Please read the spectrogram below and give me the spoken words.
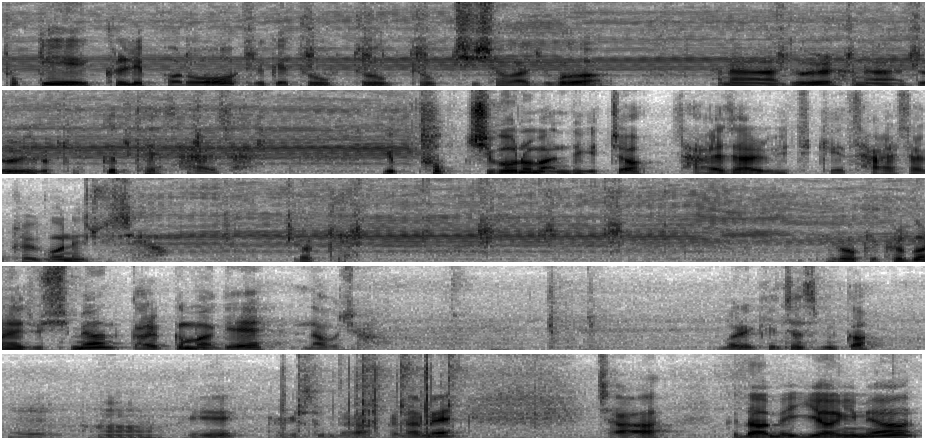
토끼 클리퍼로 이렇게 툭툭툭 치셔가지고 하나 둘 하나 둘 이렇게 끝에 살살 이게 푹 집어넣으면 안 되겠죠 살살 이렇게 살살 긁어내 주세요 이렇게 이렇게 긁어내 주시면 깔끔하게 나오죠 머리 괜찮습니까? 네. 어, 예, 알겠습니다. 그 다음에, 자, 그 다음에 이왕이면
